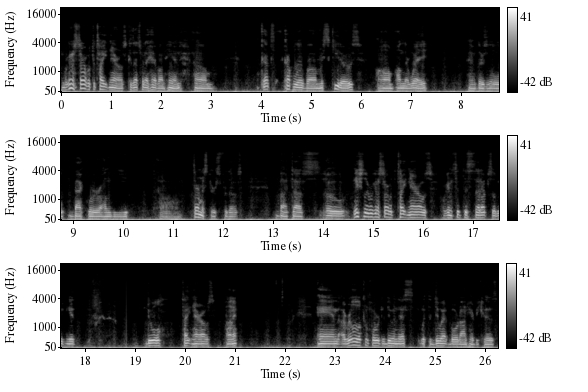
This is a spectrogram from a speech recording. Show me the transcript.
And we're going to start with the Titan Aeros because that's what I have on hand. Um, got a couple of uh, mosquitoes um, on their way. And there's a little back order on the um, thermistors for those. But uh, so initially we're going to start with the Titan Aeros. We're going to set this set up so we can get dual Titan Aeros on it. And I'm really looking forward to doing this with the Duet board on here because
